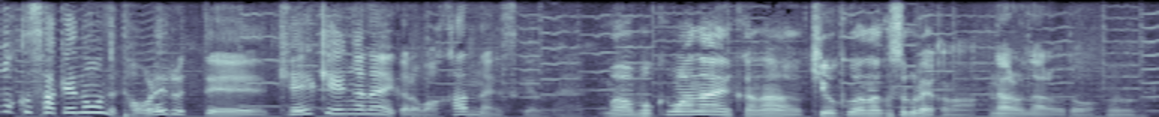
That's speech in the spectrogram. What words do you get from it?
僕酒飲んで倒れるって経験がないから分かんないですけどね。まあ僕はないかな。記憶はなくすぐらいかな。なるほどなるほど、うん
